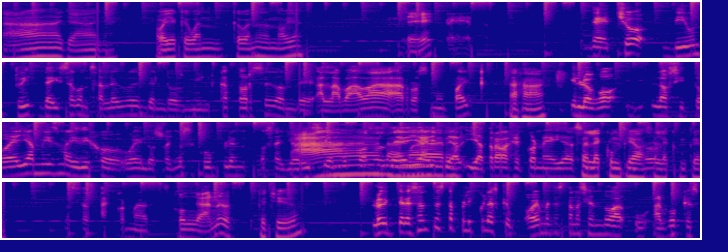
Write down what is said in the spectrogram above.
Ah, ya, ya. Oye, qué, buen, qué buena novia. Sí. Eh, De hecho, vi un tweet de Isa González, güey, del 2014, donde alababa a Rosamund Pike. Ajá. Y luego lo citó ella misma y dijo, güey, los sueños se cumplen. O sea, yo Ah, diciendo cosas de ella y ya, y ya trabajé con ella. Se le cumplió, diciendo- se le cumplió. O sea, está con madre. Con ganas. Qué chido. Lo interesante de esta película es que obviamente están haciendo algo que es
